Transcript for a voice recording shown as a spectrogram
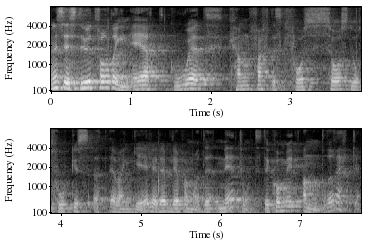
Den siste utfordringen er at godhet kan faktisk få så stort fokus at evangeliet det blir på en måte nedtont. Det kommer i andre rekke.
